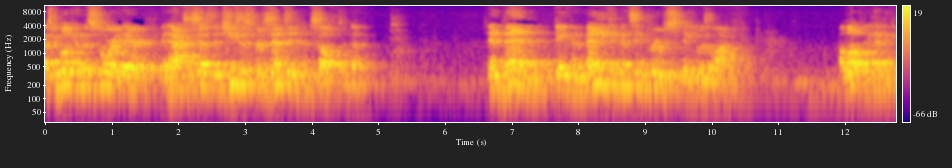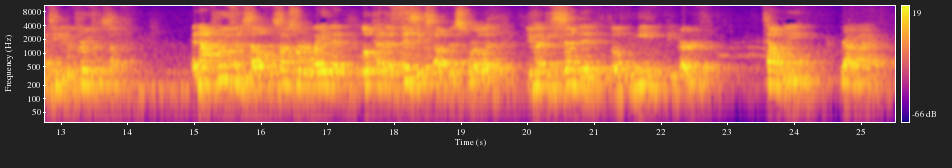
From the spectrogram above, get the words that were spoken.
As we look in the story there in Acts, it says that Jesus presented himself to them and then gave them many convincing proofs that he was alive. I love that he had to continue to prove himself. And not prove himself in some sort of way that looked at the physics of this world. You have descended beneath the earth. Tell me, Rabbi,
